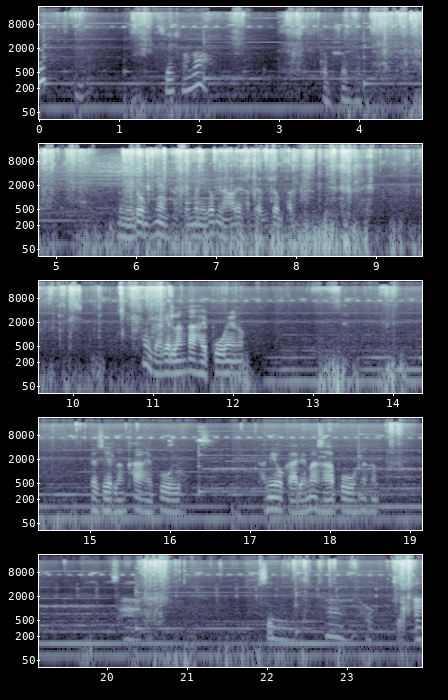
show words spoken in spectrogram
ึเสียงข้างนอกท่านผู้ชมครับ มื่อนี้ร่มแห้งครับผมมื่อนี้ร่มหนาวเลยครับท่านผู้ชมครับโอ้ยอยากเห็นหลังคาให้ปูให้เนาะจะเสียหลังคาให้ปูอยู่ ถ้ามีโอกาสได้มาหาปูนะครับสามสี่ห้าหกเจ็ดอะ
